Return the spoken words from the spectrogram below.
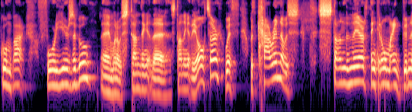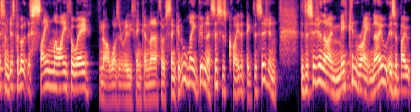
Going back four years ago, um, when I was standing at the standing at the altar with with Karen, I was standing there thinking, "Oh my goodness, I'm just about to sign my life away." No, I wasn't really thinking that. I was thinking, "Oh my goodness, this is quite a big decision. The decision that I'm making right now is about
